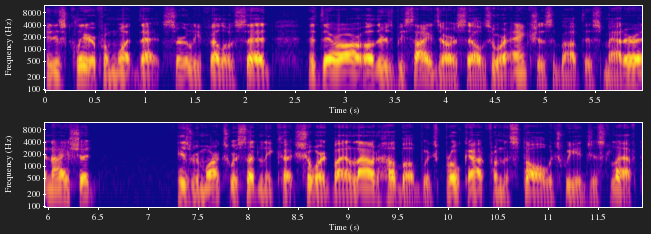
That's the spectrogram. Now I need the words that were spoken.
It is clear from what that surly fellow said that there are others besides ourselves who are anxious about this matter, and I should His remarks were suddenly cut short by a loud hubbub which broke out from the stall which we had just left.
